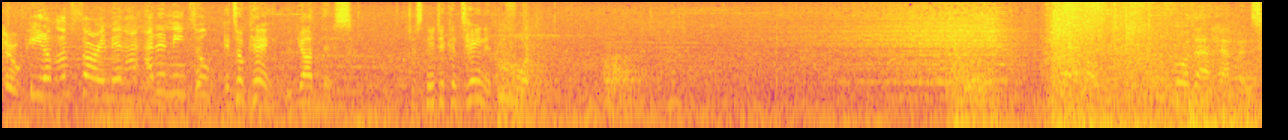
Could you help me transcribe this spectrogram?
Tight, Helix 2. Pete, I'm, I'm sorry, man. I, I didn't mean to. It's okay. We got this. Just need to contain it before. Before that happens.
